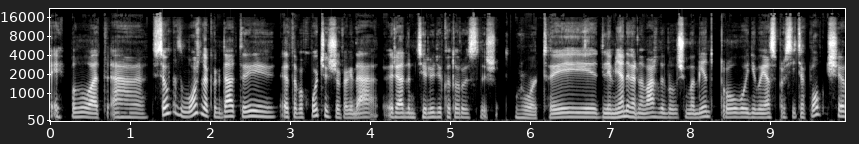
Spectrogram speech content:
вот. А все возможно, когда ты этого хочешь, и когда рядом те люди, которые слышат. Вот. И для меня, наверное, важный был еще момент про не бояться спросить о помощи.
